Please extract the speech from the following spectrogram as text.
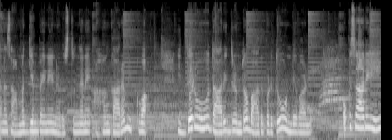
తన సామర్థ్యంపైనే నడుస్తుందనే అహంకారం ఎక్కువ. ఇద్దరూ దారిద్ర్యంతో బాధపడుతూ ఉండేవాళ్ళు. ఒకసారి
